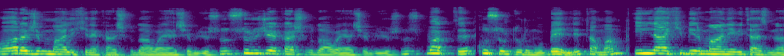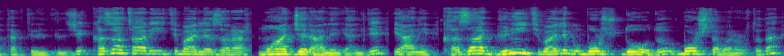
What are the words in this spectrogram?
O aracın malikine karşı bu davayı açabiliyorsunuz. Sürücüye karşı bu davayı açabiliyorsunuz. Baktı kusur durumu belli tamam. İlla ki bir manevi tazminat takdir edilecek. Kaza tarihi itibariyle zarar muaccel hale geldi. Yani kaza günü itibariyle bu borç doğdu. Borç da var ortada.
